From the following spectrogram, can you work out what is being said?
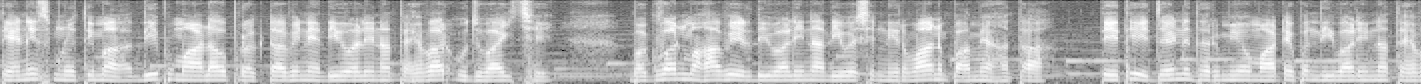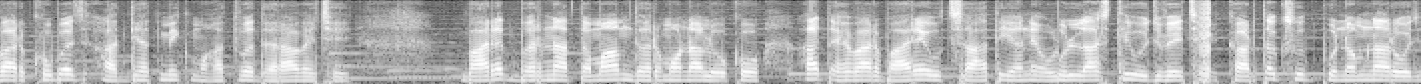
તેની સ્મૃતિમાં દીપમાળાઓ પ્રગટાવીને દિવાળીનો તહેવાર ઉજવાય છે. ભગવાન મહાવીર દિવાળીના દિવસે નિર્વાણ પામ્યા હતા. તેથી જૈન ધર્મીઓ માટે પણ દિવાળીનો તહેવાર ખૂબ જ આધ્યાત્મિક મહત્ત્વ ધરાવે છે. ભારતભરના તમામ ધર્મોના લોકો આ તહેવાર ભારે ઉત્સાહથી અને ઉલ્લાસથી ઉજવે છે. કારતક સુદ પૂનમના રોજ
